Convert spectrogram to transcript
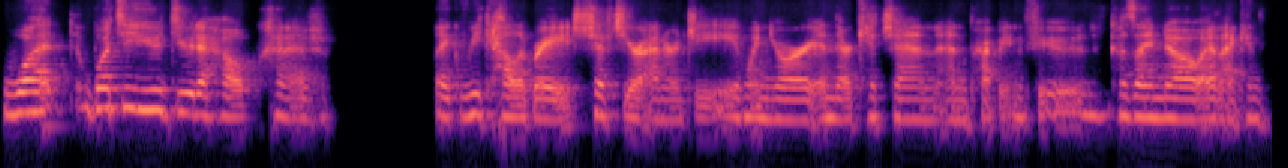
what what do you do to help kind of like recalibrate shift your energy when you're in their kitchen and prepping food because i know and i can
